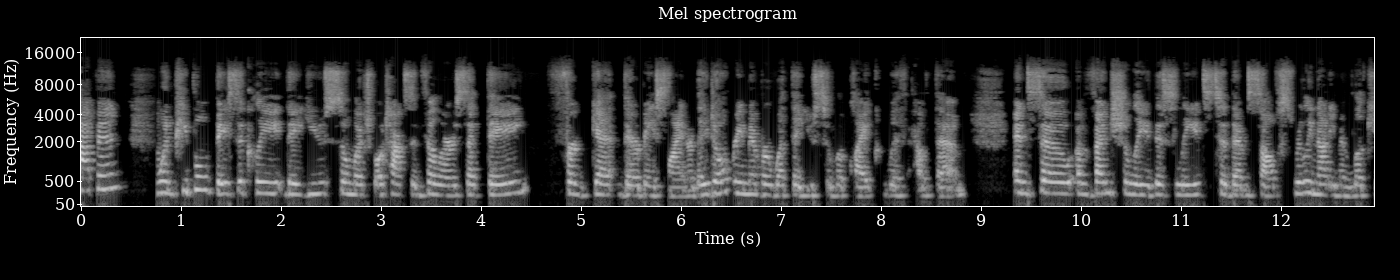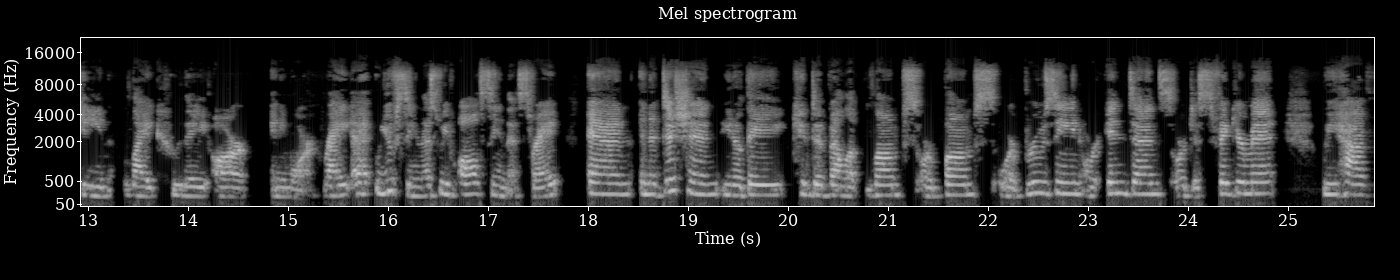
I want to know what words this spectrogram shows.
happen when people basically, they use so much Botox and fillers that they forget their baseline or they don't remember what they used to look like without them. And so eventually this leads to themselves really not even looking like who they are anymore, right? Uh, you've seen this. We've all seen this, right? And in addition, you know, they can develop lumps or bumps or bruising or indents or disfigurement. We have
